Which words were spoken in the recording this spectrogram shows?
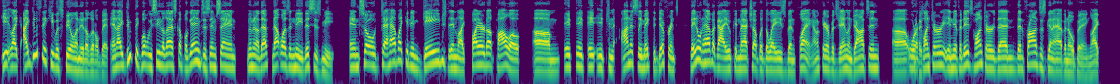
he, like I do think he was feeling it a little bit, and I do think what we've seen the last couple of games is him saying, no, no, no, that that wasn't me. This is me. And so to have like an engaged and like fired up Paolo, um, it it it, it can honestly make the difference. They don't have a guy who can match up with the way he's been playing. I don't care if it's Jalen Johnson uh, or Right. Hunter, and if it is Hunter, then then Franz is going to have an opening. Like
